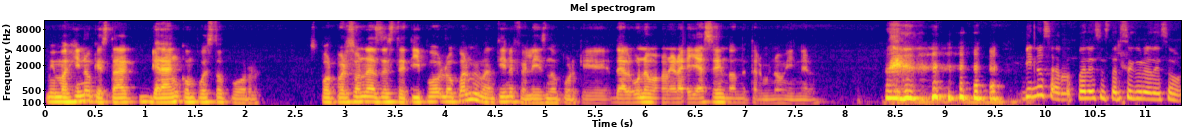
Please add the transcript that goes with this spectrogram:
Me imagino que está gran compuesto por, por personas de este tipo, lo cual me mantiene feliz, ¿no? Porque de alguna manera ya sé en dónde terminó mi dinero. Usado, puedes estar seguro de eso,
